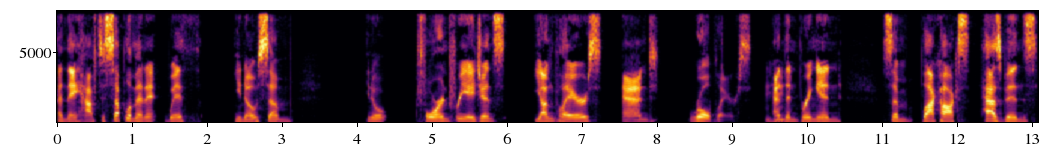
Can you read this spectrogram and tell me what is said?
and they have to supplement it with you know some you know foreign free agents young players and role players and then bring in some Blackhawks has-beens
